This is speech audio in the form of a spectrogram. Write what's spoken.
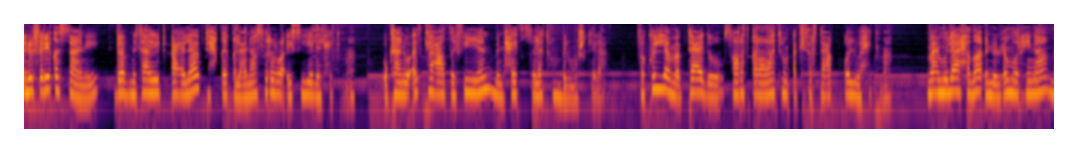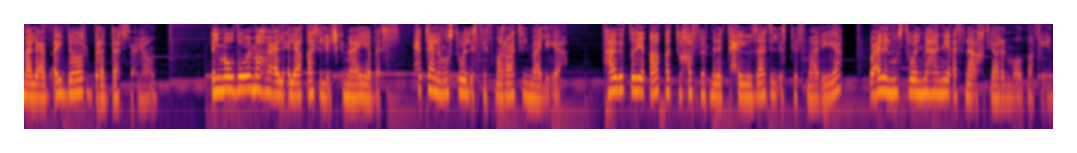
أن الفريق الثاني جاب نتائج أعلى بتحقيق العناصر الرئيسية للحكمة. وكانوا أذكى عاطفيا من حيث صلتهم بالمشكلة. فكلما ابتعدوا صارت قراراتهم أكثر تعقل وحكمة مع ملاحظة أن العمر هنا ما لعب أي دور بردات فعلهم. الموضوع ما هو على العلاقات الاجتماعية بس حتى على مستوى الاستثمارات المالية. هذه الطريقة قد تخفف من التحيزات الاستثمارية وعلى المستوى المهني أثناء اختيار الموظفين.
